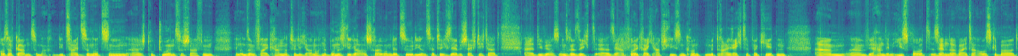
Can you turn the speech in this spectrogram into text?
Hausaufgaben zu machen, die Zeit zu nutzen, äh, Strukturen zu schaffen. In unserem Fall kam natürlich auch noch eine Bundesliga-Ausschreibung dazu, die uns natürlich sehr beschäftigt hat äh, die wir aus unserer Sicht äh, sehr erfolgreich abschließen konnten mit drei Rechtepaketen. Ähm, äh, wir haben den E-Sport-Sender weiter ausgebaut.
